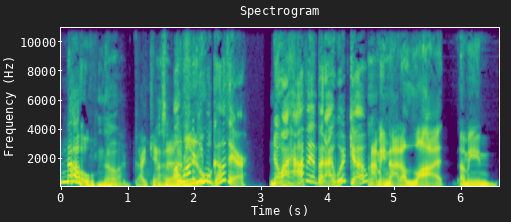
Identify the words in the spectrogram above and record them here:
No. No. I, I can't I say. A I Have lot you? of people go there. No, I haven't, but I would go. I mean, not a lot. I mean,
